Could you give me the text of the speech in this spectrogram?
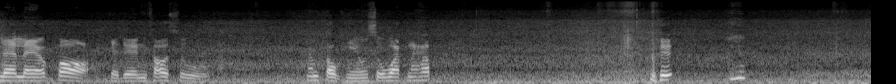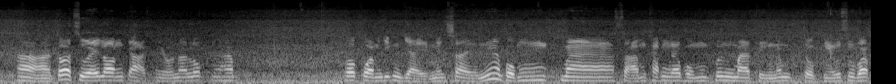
และแล้วก็จะเดินเข้าสู่น้ำตกเหวสุวัตนะครับ อ่า ก็สวยรองจากเหวนรกนะครับ เพราะความยิ่งใหญ่ไม่ใช่ เนี่ยผมมาสามครั้งแล้วผมเพิ่งมาถึงน้ำตกเหวสุวัต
